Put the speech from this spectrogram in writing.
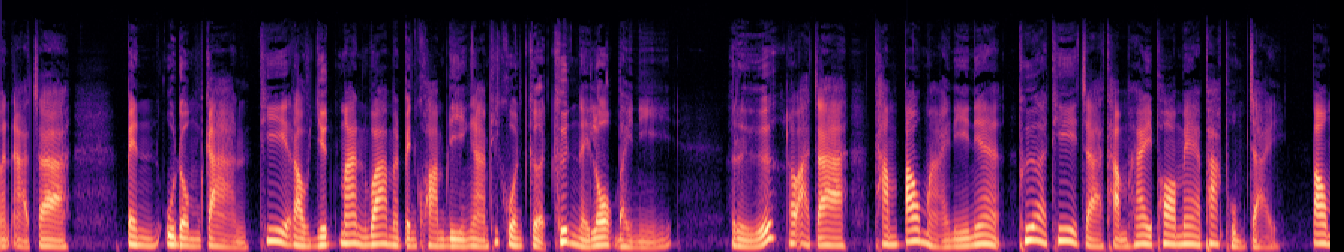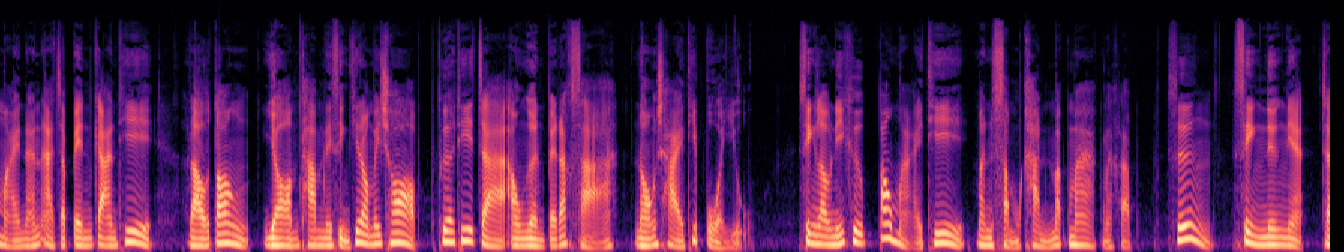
มันอาจจะเป็นอุดมการที่เรายึดมั่นว่ามันเป็นความดีงามที่ควรเกิดขึ้นในโลกใบนี้ หรือเราอาจจะทำเป้าหมายนี้เนี่ยเพื่อที่จะทำให้พ่อแม่ภาคภูมิใจ เป้าหมายนั้นอาจจะเป็นการที่เราต้องยอมทำในสิ่งที่เราไม่ชอบ เพื่อที่จะเอาเงินไปรักษาน้องชายที่ป่วยอยู่ สิ่งเหล่านี้คือเป้าหมายที่มันสำคัญมากๆนะครับ ซึ่งสิ่งหนึ่งเนี่ยจะ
